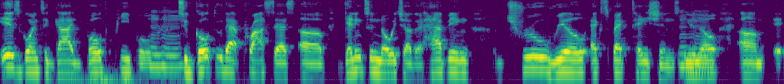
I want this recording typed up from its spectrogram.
is going to guide both people hmm to go through that process of getting to know each other, having true, real expectations. You Mhm. know, um, it,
